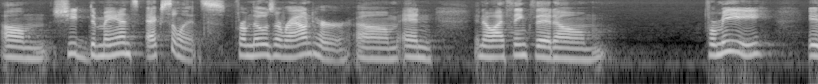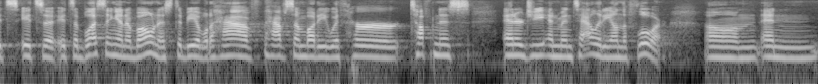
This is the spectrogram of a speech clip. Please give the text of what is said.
Um, she demands excellence from those around her, um, and you know, I think that um, for me, it's it's a it's a blessing and a bonus to be able to have have somebody with her toughness, energy, and mentality on the floor. Um, and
